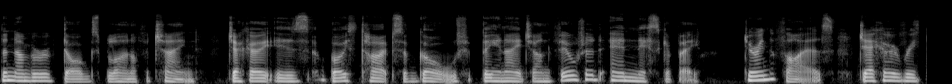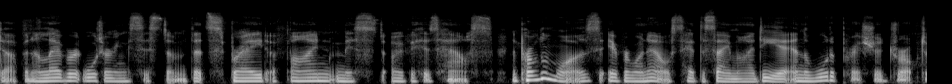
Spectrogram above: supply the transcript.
the number of dogs blown off a chain. Jacko is both types of gold, B&H unfiltered and Nescafe. During the fires, Jacko rigged up an elaborate watering system that sprayed a fine mist over his house. The problem was everyone else had the same idea and the water pressure dropped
